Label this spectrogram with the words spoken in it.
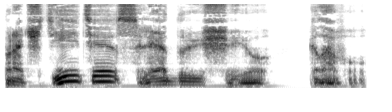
прочтите следующую главу.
